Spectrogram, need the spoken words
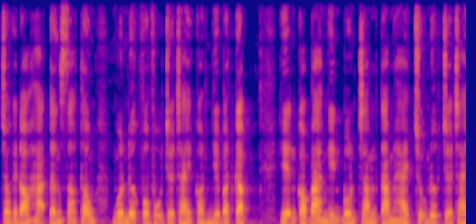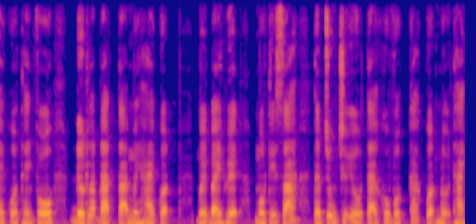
Trong khi đó, hạ tầng giao thông, nguồn nước phục vụ chữa cháy còn nhiều bất cập. Hiện có 3.482 trụ nước chữa cháy của thành phố được lắp đặt tại 12 quận, 17 huyện, một thị xã, tập trung chủ yếu tại khu vực các quận nội thành.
